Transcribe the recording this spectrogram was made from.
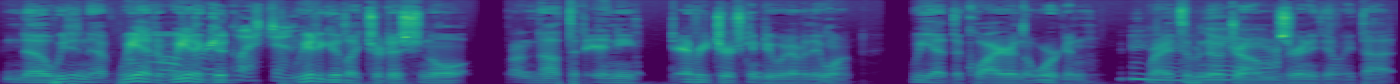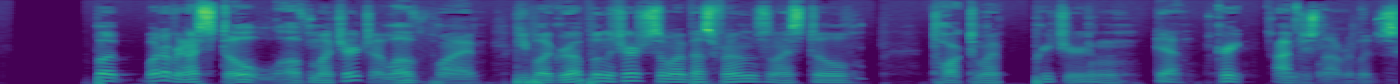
No, we didn't have. We had Oh, we had a good question. we had a good like traditional. uh, Not that any every church can do whatever they want. We had the choir and the organ, right? Mhm. There were no Yeah, yeah, drums or anything like that. But whatever, and I still love my church. I love my people I grew up in the church. Some of my best friends, and I still talk to my preacher. And yeah, great. I'm just not religious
